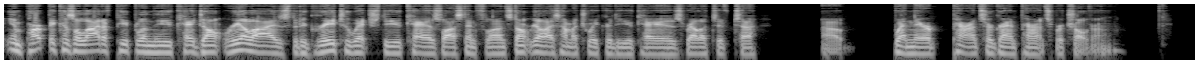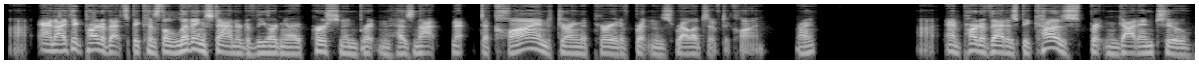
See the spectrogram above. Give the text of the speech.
in part because a lot of people in the UK don't realize the degree to which the UK has lost influence, don't realize how much weaker the UK is relative to uh, when their parents or grandparents were children. Uh, and I think part of that's because the living standard of the ordinary person in Britain has not declined during the period of Britain's relative decline, right? Uh, and part of that is because Britain got into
